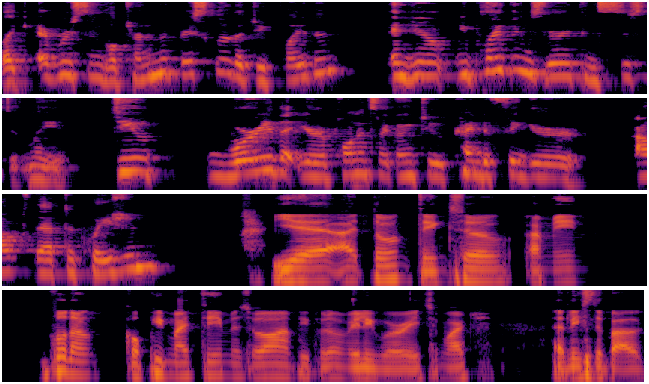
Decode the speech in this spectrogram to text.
like every single tournament basically that you played in, and you you play things very consistently. Do you worry that your opponents are going to kind of figure out that equation? Yeah, I don't think so. I mean, people don't copy my team as well, and people don't really worry too much, at least about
